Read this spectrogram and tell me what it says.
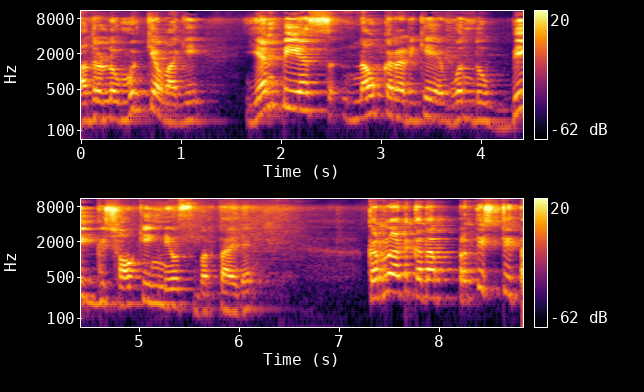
ಅದರಲ್ಲೂ ಮುಖ್ಯವಾಗಿ ಎನ್ ಪಿ ಎಸ್ ನೌಕರರಿಗೆ ಒಂದು ಬಿಗ್ ಶಾಕಿಂಗ್ ನ್ಯೂಸ್ ಬರ್ತಾ ಇದೆ. ಕರ್ನಾಟಕದ ಪ್ರತಿಷ್ಠಿತ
